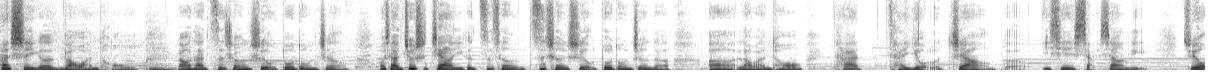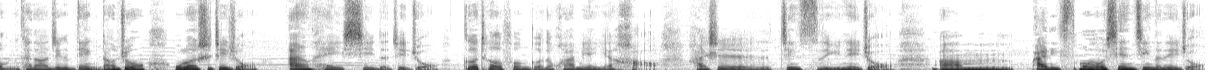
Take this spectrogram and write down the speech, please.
他是一个老顽童，嗯，然后他自称是有多动症。我想就是这样一个自称自称是有多动症的呃老顽童。他才有了这样的一些想象力，所以我们看到这个电影当中，无论是这种暗黑系的这种哥特风格的画面也好，还是近似于那种，嗯，《爱丽丝梦游仙境》的那种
